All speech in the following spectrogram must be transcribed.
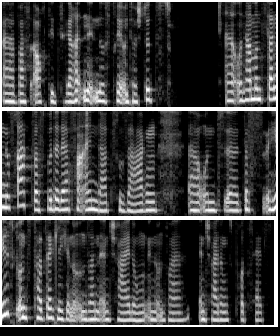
äh, was auch die Zigarettenindustrie unterstützt? Äh, und haben uns dann gefragt, was würde der Verein dazu sagen? Äh, und äh, das hilft uns tatsächlich in unseren Entscheidungen, in unserem Entscheidungsprozess.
